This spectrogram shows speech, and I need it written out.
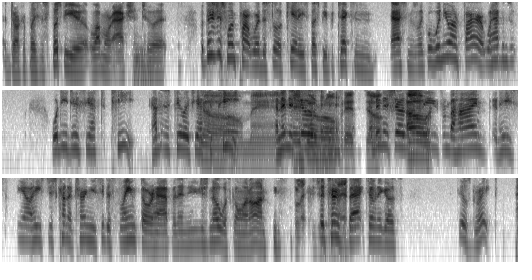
a darker place. It's supposed to be a lot more action to it. But there's just one part where this little kid, he's supposed to be protecting asks him, He's like, well, when you're on fire, what happens? What do you do if you have to pee? How does it feel if you have oh to pee? man, And then it It's shows- so wrong for that And then joke. it shows a Oh. scene from behind, and he's, you know, he's just kind of turning. You see this flamethrower happen, and you just know what's going on. He's, Black, it turns black. back to him, and he goes, "Feels great."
